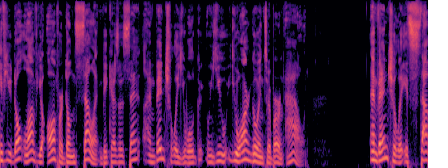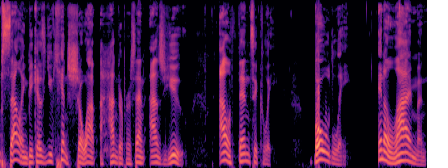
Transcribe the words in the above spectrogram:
If you don't love your offer, don't sell it because eventually you will you you are going to burn out. Eventually, it stops selling because you can't show up 100% as you, authentically, boldly, in alignment,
